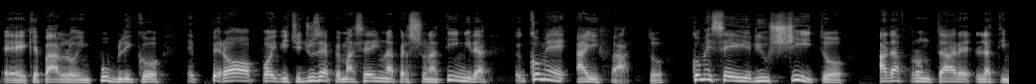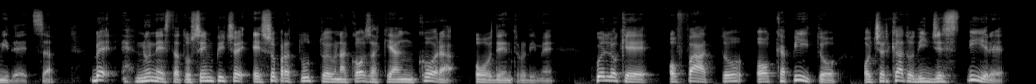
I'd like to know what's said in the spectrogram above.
eh, che parlo in pubblico, però poi dici Giuseppe, ma sei una persona timida, come hai fatto? Come sei riuscito ad affrontare la timidezza? Beh, non è stato semplice e soprattutto è una cosa che ancora ho dentro di me. Quello che ho fatto, ho capito, ho cercato di gestire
